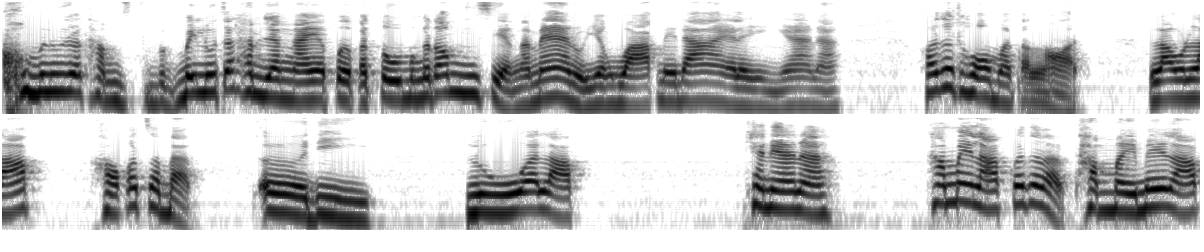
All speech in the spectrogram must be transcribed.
เขาไม่รู้จะทำไม่รู้จะทำยังไงเปิดประตูมันก็ต้องมีเสียงอะแม่หนูยังวาร์ปไม่ได้อะไรอย่างเงี้ยนะเขาจะโทรมาตลอด เรารับเขาก็จะแบบเออดี รู้ว่ารับ แค่นี้นะถ้าไม่รับก็จะแบบทำไมไม่รับ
